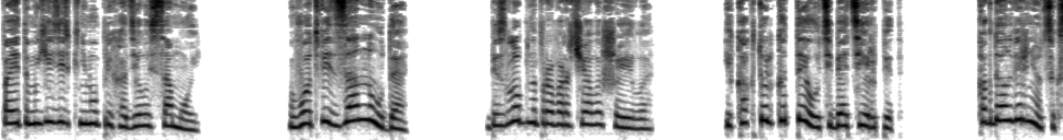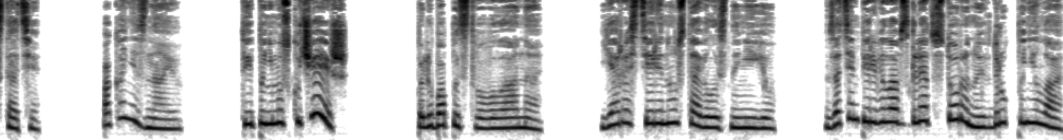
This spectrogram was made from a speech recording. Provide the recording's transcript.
поэтому ездить к нему приходилось самой. Вот ведь зануда, беззлобно проворчала Шейла. И как только Тео тебя терпит. Когда он вернется, кстати? Пока не знаю. Ты по нему скучаешь? полюбопытствовала она. Я растерянно уставилась на нее, затем перевела взгляд в сторону и вдруг поняла,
